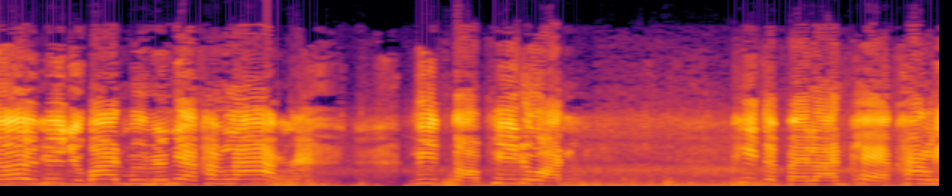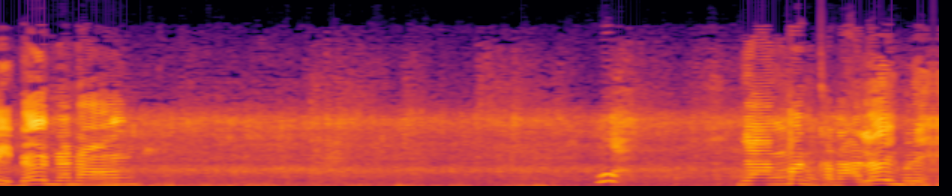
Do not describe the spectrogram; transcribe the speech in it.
เอ้ยพี่อยู่บ้านมึงนะเนี่ยข้างล่าง รีบตอบพี่ด่วน พี่จะไปร้านแขกข้างลีดเดินนะน้องอู้ยางมั่นขนาดเลยมานี่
